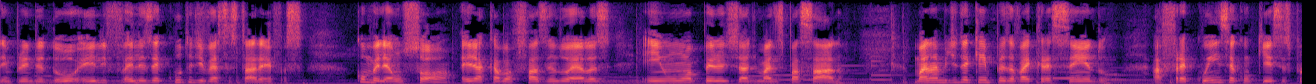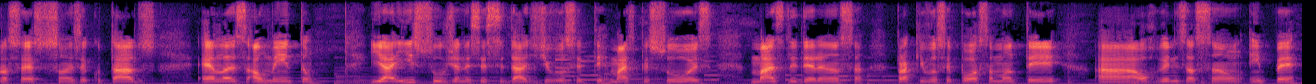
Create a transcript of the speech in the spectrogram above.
empreendedor ele, ele executa diversas tarefas. Como ele é um só, ele acaba fazendo elas em uma periodicidade mais espaçada. Mas na medida que a empresa vai crescendo, a frequência com que esses processos são executados, elas aumentam. E aí surge a necessidade de você ter mais pessoas, mais liderança, para que você possa manter a organização em pé.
